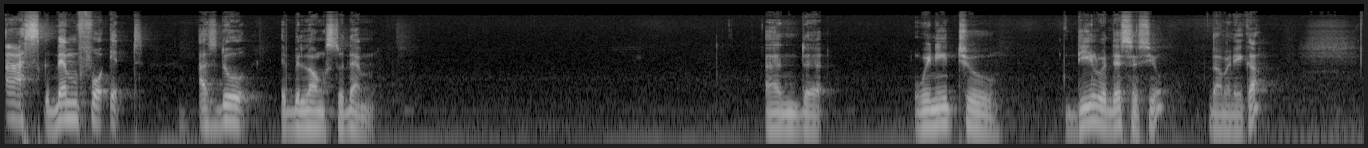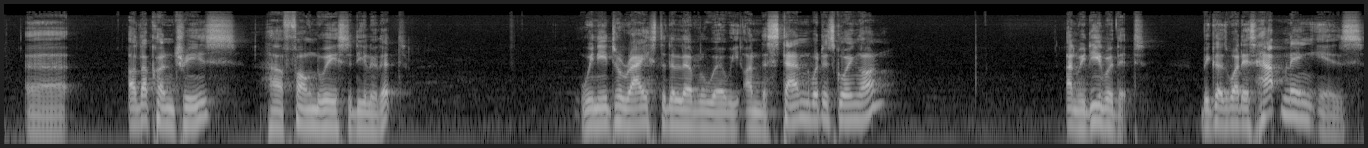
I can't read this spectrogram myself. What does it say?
ask them for it as though it belongs to them. And uh, we need to deal with this issue, Dominica. Uh, other countries have found ways to deal with it. We need to rise to the level where we understand what is going on and we deal with it. Because what is happening is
